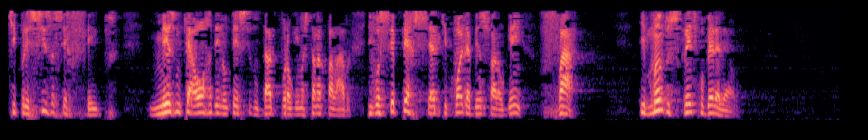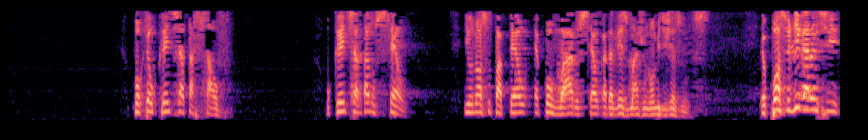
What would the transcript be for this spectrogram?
que precisa ser feito, mesmo que a ordem não tenha sido dada por alguém, mas está na palavra, e você percebe que pode abençoar alguém, vá. E manda os crentes para o Beleléu. Porque o crente já está salvo. O crente já está no céu. E o nosso papel é povoar o céu cada vez mais no nome de Jesus. Eu posso lhe garantir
